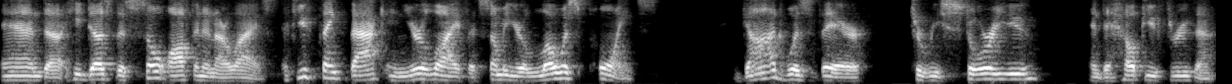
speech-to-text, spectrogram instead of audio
And uh, he does this so often in our lives. If you think back in your life at some of your lowest points, God was there to restore you and to help you through that.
